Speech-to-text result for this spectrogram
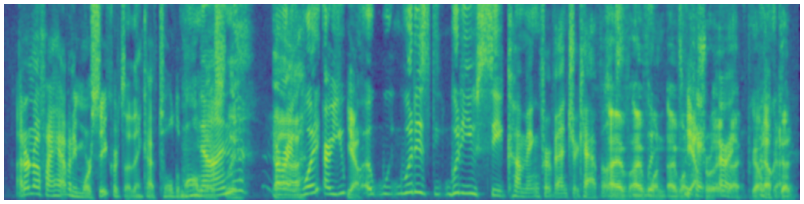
I don't know if I have any more secrets. I think I've told them all. None. basically. All right. Uh, What are you? yeah. uh, What is? What do you see coming for venture capitalists? I have, I have What- one. I have one Okay, shortly. all Right. right. Go, Okay. Good.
